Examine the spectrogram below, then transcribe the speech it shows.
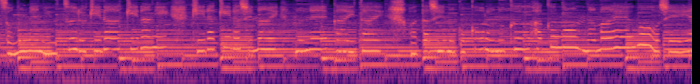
その目に映るキラキラにキラキラしない胸が痛い。私の心の空白の名前を教え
